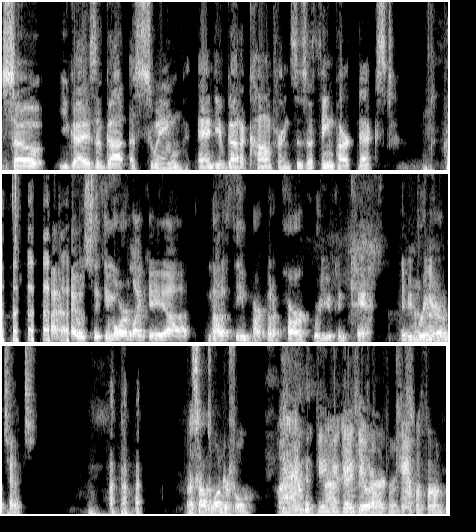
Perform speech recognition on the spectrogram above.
So you guys have got a swing and you've got a conference. Is a theme park next? I, I was thinking more like a, uh, not a theme park, but a park where you can camp. Maybe bring your own tent. That sounds wonderful. I ham, Gave you uh, guys a conference. campathon.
